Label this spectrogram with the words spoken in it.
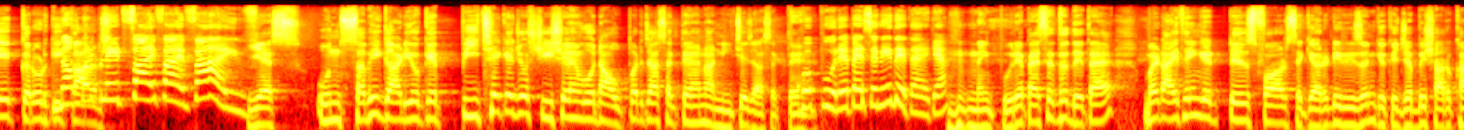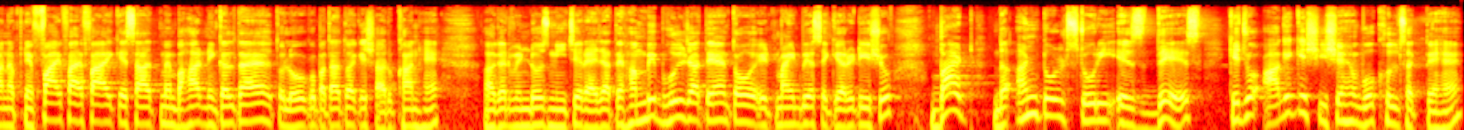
एक करोड़ की number cars plate five five five yes उन सभी गाड़ियों के पीछे के जो शीशे हैं वो ना ऊपर जा सकते हैं ना नीचे जा सकते हैं। वो पूरे पैसे नहीं देता है क्या? नहीं पूरे पैसे तो देता है but I think it is for security reason क्योंकि जब भी शाहरुख खान अपने फाइव फाइव फाइव के साथ में बाहर निकलता है तो लोगों को पता तो है कि शाहरुख खान है। अगर विंडोज़ नीचे रह जाते हैं हम भी भूल जाते हैं तो it might be a security issue but the untold story is this कि जो आगे के शीशे हैं वो खुल सकते हैं।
